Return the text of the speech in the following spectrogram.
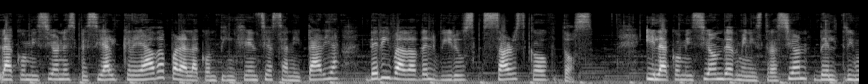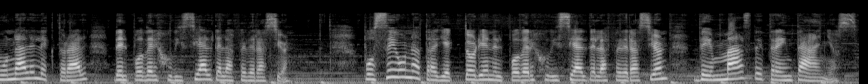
la comisión especial creada para la contingencia sanitaria derivada del virus SARS-CoV-2 y la comisión de administración del Tribunal Electoral del Poder Judicial de la Federación posee una trayectoria en el Poder Judicial de la Federación de más de 30 años.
